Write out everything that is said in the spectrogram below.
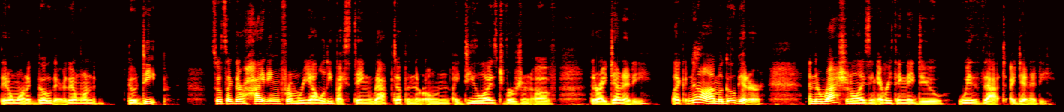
They don't want to go there, they don't want to go deep. So it's like they're hiding from reality by staying wrapped up in their own idealized version of their identity. Like, no, I'm a go getter. And they're rationalizing everything they do with that identity.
